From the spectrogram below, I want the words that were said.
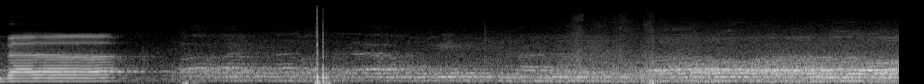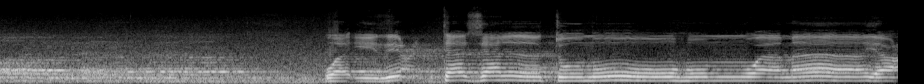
كذبا وإذ اعتزلتموهم وما يعبدون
